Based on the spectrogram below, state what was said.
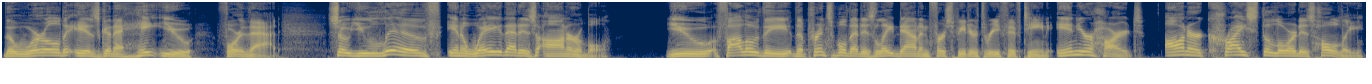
the world is going to hate you for that. So you live in a way that is honorable. You follow the the principle that is laid down in 1 Peter 3:15. In your heart, honor Christ the Lord is holy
